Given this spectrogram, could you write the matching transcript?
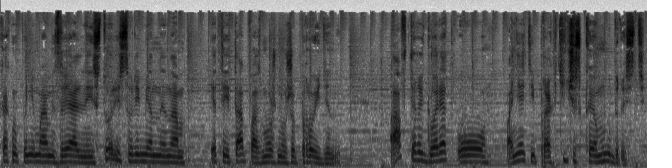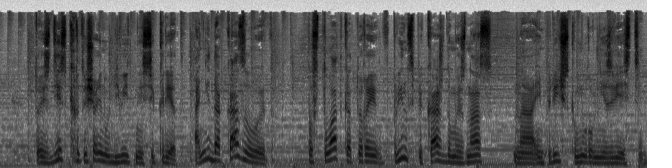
как мы понимаем из реальной истории современной нам, этот этап, возможно, уже пройденный. Авторы говорят о понятии практическая мудрость. То есть здесь скрыт еще один удивительный секрет. Они доказывают постулат, который, в принципе, каждому из нас на эмпирическом уровне известен.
